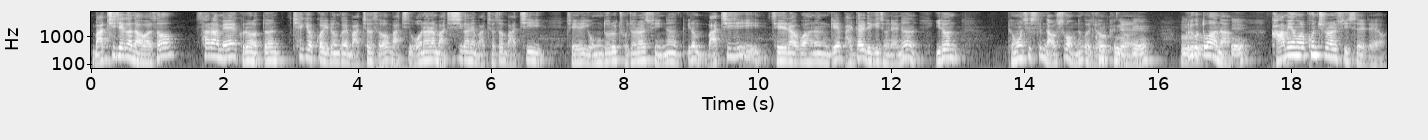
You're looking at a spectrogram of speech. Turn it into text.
마취제가 나와서 사람의 그런 어떤 체격과 이런 거에 맞춰서 마취 원하는 마취 시간에 맞춰서 마취제의 용도를 조절할 수 있는 이런 마취제라고 하는 게 발달되기 전에는 이런 병원 시스템이 나올 수가 없는 거죠. 그렇군요. 예. 예. 음. 그리고 또 하나 예. 감염을 컨트롤할 수 있어야 돼요.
